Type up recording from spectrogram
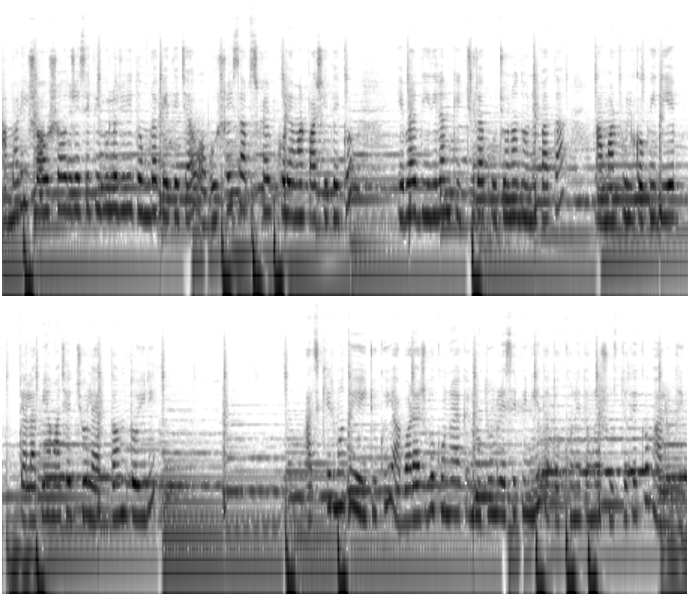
আমার এই সহজ সহজ রেসিপিগুলো যদি তোমরা পেতে চাও, অবশ্যই সাবস্ক্রাইব করে আমার পাশে থেকো। এবার দিয়ে দিলাম কিছুটা কুচনো ধনে পাতা, আমার ফুলকপি দিয়ে তেলাপিয়া মাছের ঝোল একদম তৈরি। আজকের মতো এইটুকুই, আবার আসব কোনো এক নতুন রেসিপি নিয়ে, ততক্ষণে তোমরা সুস্থ থেকো, ভালো থেকো।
